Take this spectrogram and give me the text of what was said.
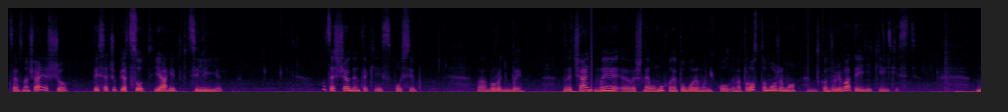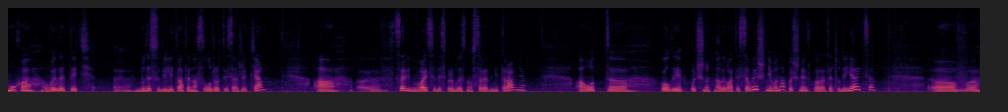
це означає, що 1500 ягід вціліє. Ну, Це ще один такий спосіб е, боротьби. Звичайно, ми вишневу муху не поборемо ніколи. Ми просто можемо контролювати її кількість. Муха вилетить, е, буде собі літати, насолоджуватися життям. А це відбувається десь приблизно всередині травня. А от коли почнуть наливатися вишні, вона почне відкладати туди яйця. Е, В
